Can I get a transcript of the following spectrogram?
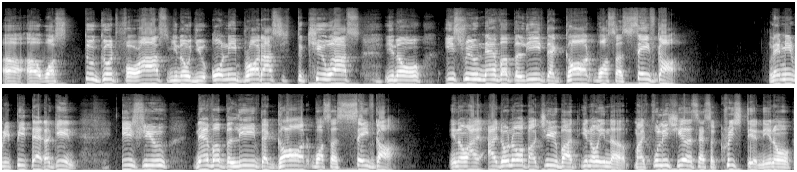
uh, uh, was too good for us. You know, you only brought us to kill us. You know, Israel never believed that God was a safe God. Let me repeat that again. If you never believed that God was a safe God. You know, I, I don't know about you, but you know, in the, my foolish years as a Christian, you know,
